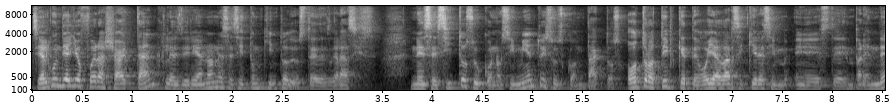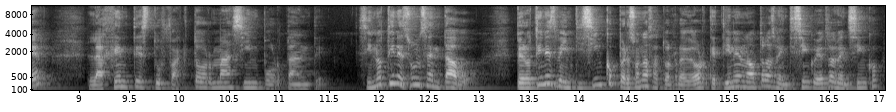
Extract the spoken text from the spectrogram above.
si algún día yo fuera Shark Tank, les diría, no necesito un quinto de ustedes, gracias. Necesito su conocimiento y sus contactos. Otro tip que te voy a dar si quieres este, emprender, la gente es tu factor más importante. Si no tienes un centavo, pero tienes 25 personas a tu alrededor que tienen a otras 25 y otras 25,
